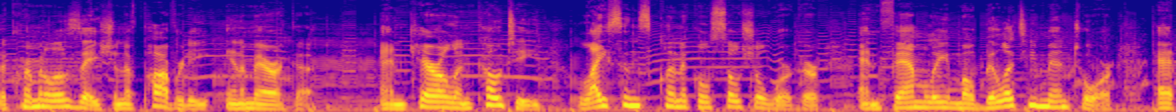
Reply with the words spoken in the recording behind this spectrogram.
The Criminalization of Poverty in America. And Carolyn Cote, licensed clinical social worker and family mobility mentor at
